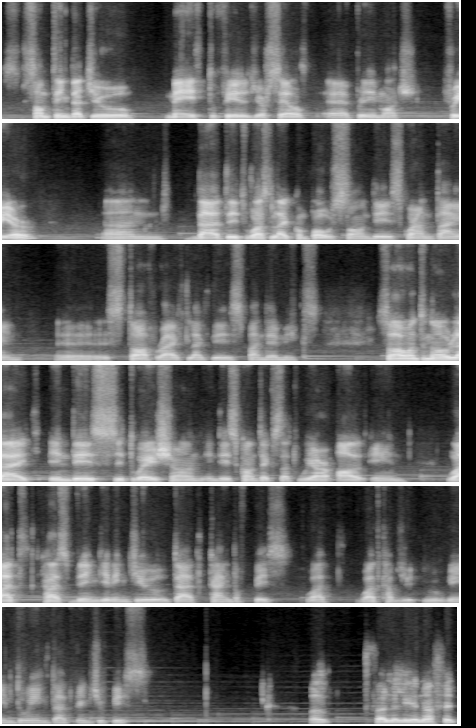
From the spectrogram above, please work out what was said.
something that you made to feel yourself uh, pretty much freer, and that it was like composed on this quarantine uh, stuff, right? Like these pandemics. So I want to know, like, in this situation, in this context that we are all in what has been giving you that kind of peace? What what have you been doing that brings you peace? Well, funnily enough, it,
